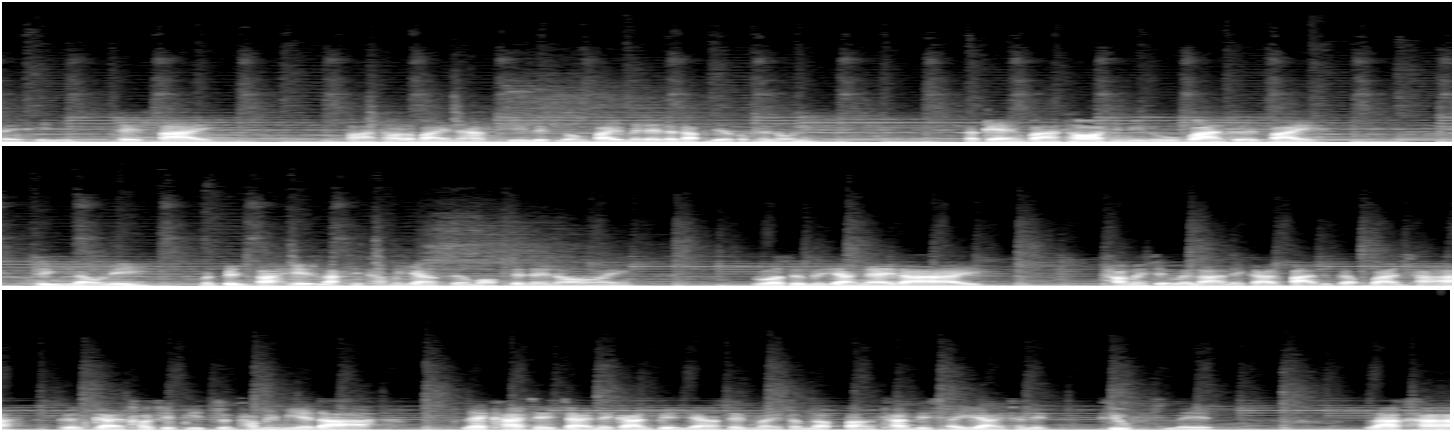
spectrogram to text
เศษหินเศษทราย ฝาท่อระบายน้ำที่ลึกลงไปไม่ได้ระดับเดียวกับถนน ตะแกรงฝาท่อที่มีรูกว้างเกินไป สิ่งเหล่านี้มันเป็นสาเหตุหลักที่ทำให้ยางเสือหมอบเส้นน้อยๆรั่วซึมได้อย่างง่ายดายทำให้เสียเวลาในการปาดจนกลับบ้านช้า เกิดการเข้าใจผิดจนทำให้เมียด่า และค่าใช้จ่ายในการเปลี่ยนยางเส้นใหม่สำหรับบางท่านที่ใช้ยางชนิดทิวส์เลดราคา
